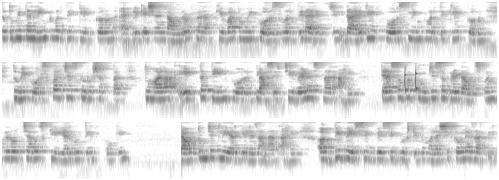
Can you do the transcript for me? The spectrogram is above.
तर तुम्ही त्या लिंकवरती क्लिक करून ॲप्लिकेशन डाउनलोड करा किंवा तुम्ही कोर्सवरती डायरेक्टची डायरेक्टली कोर्स लिंकवरती क्लिक करून तुम्ही कोर्स परचेस करू शकता. तुम्हाला एक तर तीन कोर क्लासेसची वेळ असणार आहे. त्यासोबत तुमचे सगळे डाऊट्स पण रोजच्या रोज क्लिअर होतील ओके डाऊट तुमचे क्लिअर केले जाणार आहे. अगदी बेसिक बेसिक गोष्टी तुम्हाला शिकवल्या जातील.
